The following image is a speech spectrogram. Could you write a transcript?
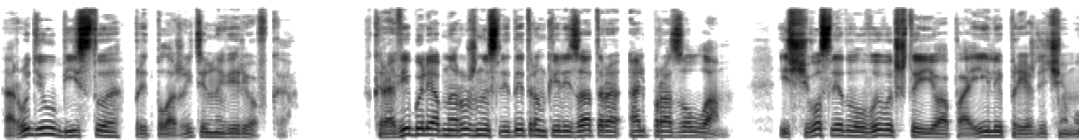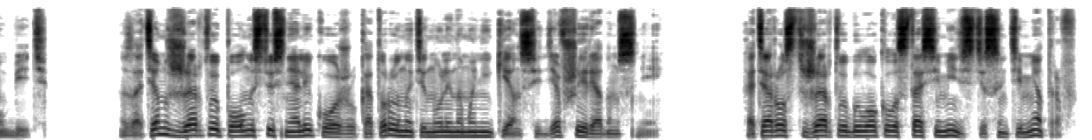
Орудие убийства, предположительно, веревка. В крови были обнаружены следы транквилизатора альпразолам, из чего следовал вывод, что ее опоили, прежде чем убить. Затем с жертвы полностью сняли кожу, которую натянули на манекен, сидевший рядом с ней. Хотя рост жертвы был около 170 сантиметров,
